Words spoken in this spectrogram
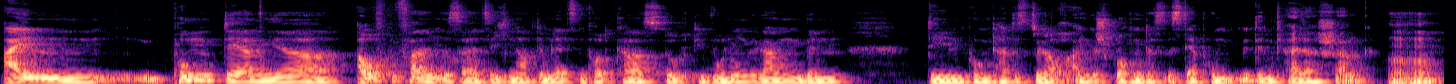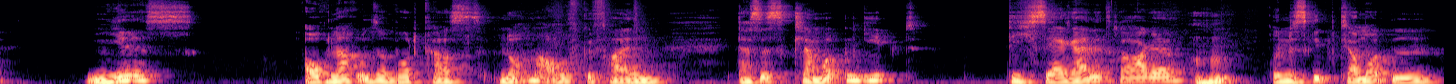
Ein Punkt, der mir aufgefallen ist, als ich nach dem letzten Podcast durch die Wohnung gegangen bin, den Punkt hattest du ja auch angesprochen, das ist der Punkt mit dem Kleiderschrank. Mhm. Mir ist auch nach unserem Podcast nochmal aufgefallen, dass es Klamotten gibt, die ich sehr gerne trage. Und es gibt Klamotten,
